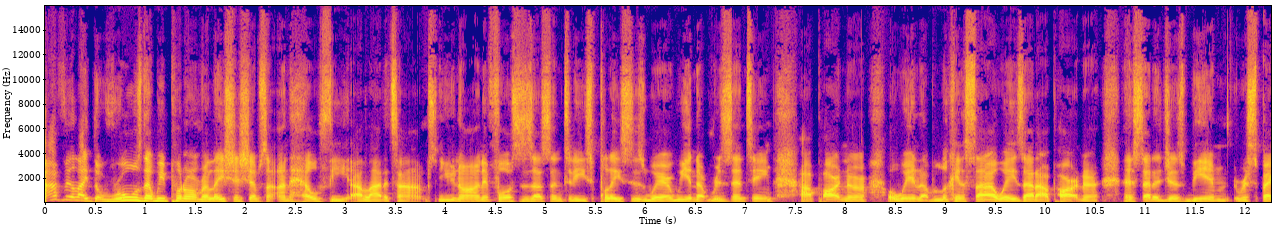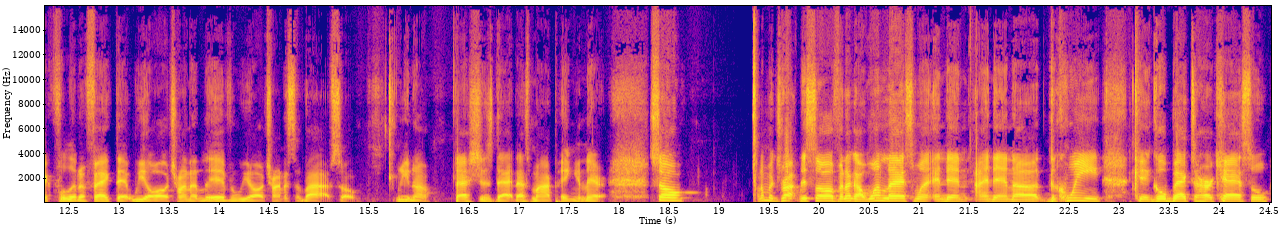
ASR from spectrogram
I feel like the rules that we put on relationships are unhealthy a lot of times, you know, and it forces us into these places where we end up resenting our partner or we end up looking sideways at our partner instead of just being respectful of the fact that we all trying to live and we all trying to survive. So, you know, that's just that. That's my opinion there. So, I'm gonna drop this off, and I got one last one, and then and then uh the queen can go back to her castle,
